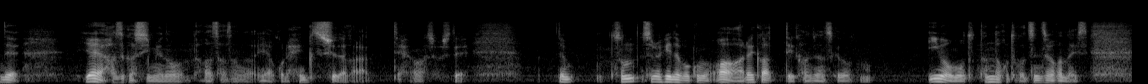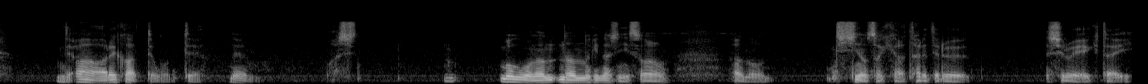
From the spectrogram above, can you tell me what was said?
でやや恥ずかしめの長澤さんが「いやこれ偏屈臭だから」って話をしてでそそれを聞いた僕も「あああれか」って感じなんですけど今思うと何のことか全然わかんないです。であああれかって思ってで、まあ、し僕も何何の気なしにそのあの父の先から垂れてる白い液体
